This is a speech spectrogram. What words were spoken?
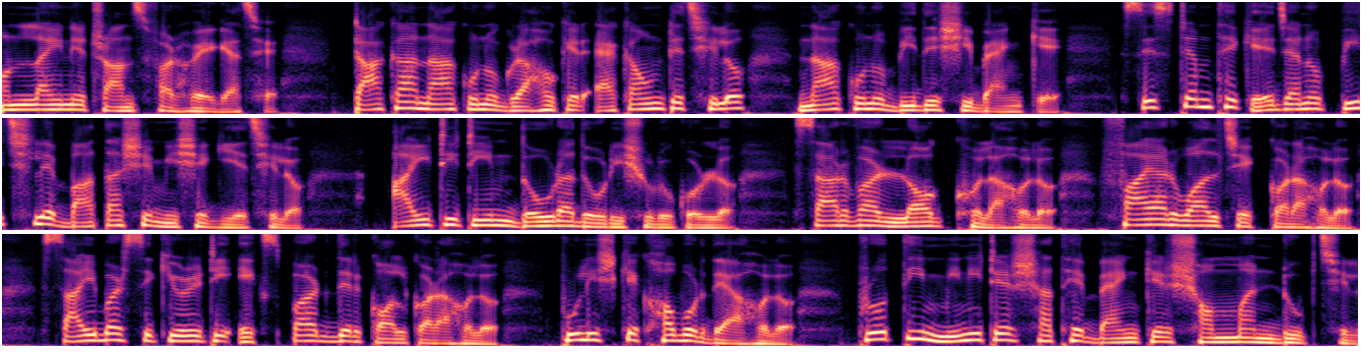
অনলাইনে ট্রান্সফার হয়ে গেছে। টাকা না কোনো গ্রাহকের অ্যাকাউন্টে ছিল, না কোনো বিদেশি ব্যাংকে। সিস্টেম থেকে যেন পিছলে বাতাসে মিশে গিয়েছিল। আইটি টিম দৌড়াদৌড়ি শুরু করল। সার্ভার লগ খোলা হলো, ফায়ারওয়াল চেক করা হলো, সাইবার সিকিউরিটি এক্সপার্টদের কল করা হলো, পুলিশকে খবর দেয়া হলো। প্রতি মিনিটের সাথে ব্যাংকের সম্মান ডুবছিল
